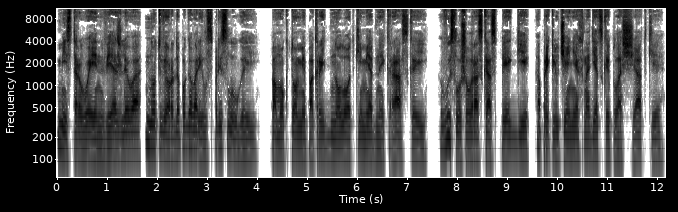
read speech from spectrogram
Мистер Уэйн вежливо, но твердо поговорил с прислугой. Помог Томми покрыть дно лодки медной краской, выслушал рассказ Пегги о приключениях на детской площадке,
